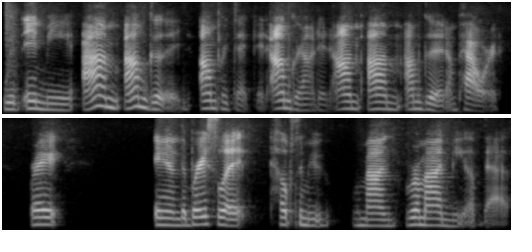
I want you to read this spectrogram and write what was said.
within me. I'm I'm good. I'm protected. I'm grounded. I'm I'm I'm good. I'm powered, right? And the bracelet helps me remind remind me of that.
